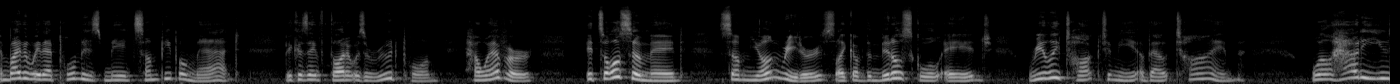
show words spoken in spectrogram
And by the way, that poem has made some people mad because they've thought it was a rude poem. However, it's also made some young readers, like of the middle school age, really talk to me about time. Well, how do you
